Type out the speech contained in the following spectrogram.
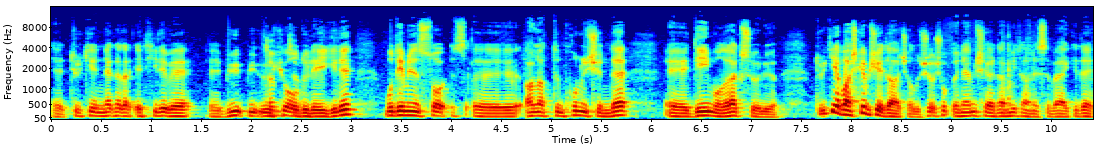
e, Türkiye'nin ne kadar etkili ve e, büyük bir ülke Tabii, olduğu ile ilgili bu demin so- e, anlattığım konu içinde e, deyim olarak söylüyor. Türkiye başka bir şey daha çalışıyor. Çok önemli şeylerden bir tanesi belki de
